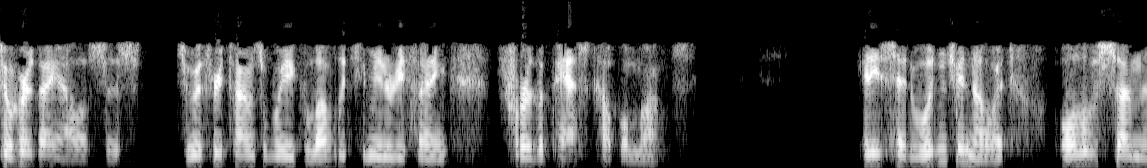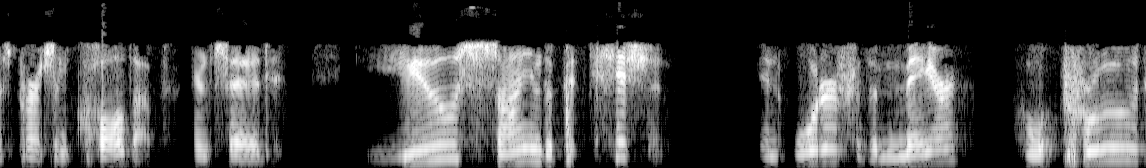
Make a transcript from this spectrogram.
to her dialysis two or three times a week, lovely community thing for the past couple months. And he said, wouldn't you know it, all of a sudden this person called up and said, you signed the petition in order for the mayor who approved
